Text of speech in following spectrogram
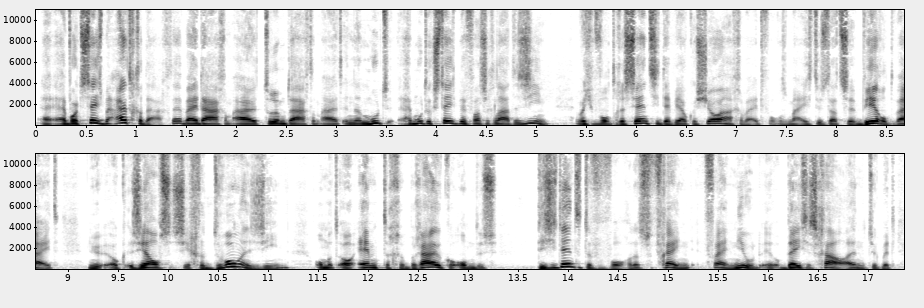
Eh, Hij wordt steeds meer uitgedaagd. Hè? Wij dagen hem uit, Trump daagt hem uit. En dan moet, hij moet ook steeds meer van zich laten zien. En wat je bijvoorbeeld recent ziet, daar heb je ook een show aangeweid volgens mij... is dus dat ze wereldwijd nu ook zelfs zich gedwongen zien... om het OM te gebruiken om dus dissidenten te vervolgen. Dat is vrij, vrij nieuw op deze schaal. Hè? Natuurlijk met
